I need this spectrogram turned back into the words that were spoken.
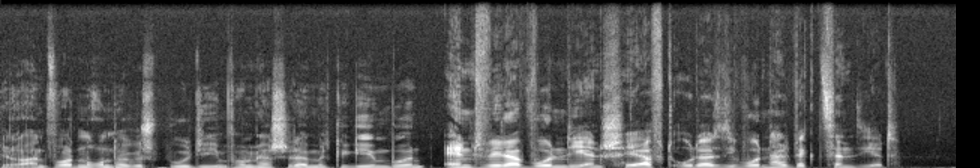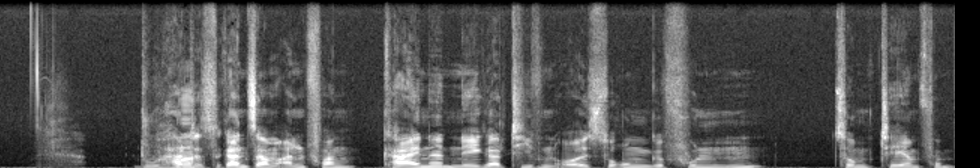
Ihre Antworten runtergespult, die ihm vom Hersteller mitgegeben wurden? Entweder wurden die entschärft oder sie wurden halt wegzensiert. Du hattest ah. ganz am Anfang keine negativen Äußerungen gefunden zum TM5.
